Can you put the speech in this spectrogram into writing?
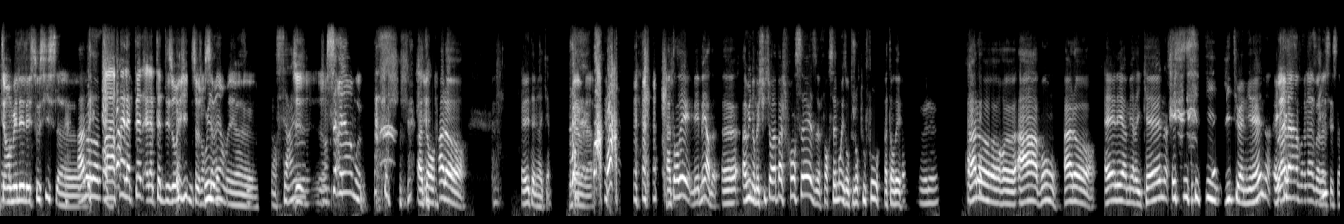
t'es- emmêlé les saucisses là. euh. Ah non, non, non, Ah, après, elle a peut-être elle a peut-être des origines, ça, j'en Oui, sais rien, mais. euh, j'en sais rien. je- J'en sais rien, moi. Attends, alors. Elle est américaine. Ouais, voilà. Attendez, mais merde. euh, ah oui, non, mais je suis sur la page française. Forcément, ils ont toujours tout faux. Attendez. Voilà. Alors, euh, ah bon, alors, elle est américaine, ethnicity lituanienne. Voilà, voilà, voilà, c'est ça.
